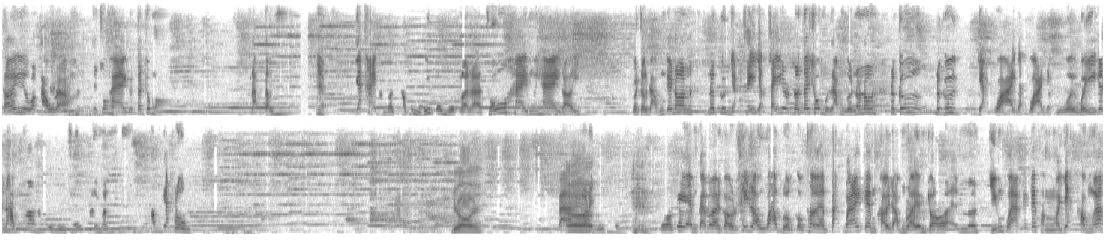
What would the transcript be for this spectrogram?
tới bắt đầu là cái số 2 rồi tới số 1 đọc tự dắt hai thằng rồi không có nghĩ tới ngược lại là số 22 rồi rồi tự động cái nó nó cứ giặt thấy giặt thấy nó tới số 15 rồi nó nó nó cứ nó cứ giặt hoài giặt hoài giặt quỷ quỷ cái nó không có không có nguồn số lại mình không dắt luôn. Rồi. À, à. nó vậy thôi rồi cái em cảm ơn rồi thấy lâu quá không được còn thôi em tắt máy cái em khởi động lại em cho em chuyển qua cái cái phần mà dắt không á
